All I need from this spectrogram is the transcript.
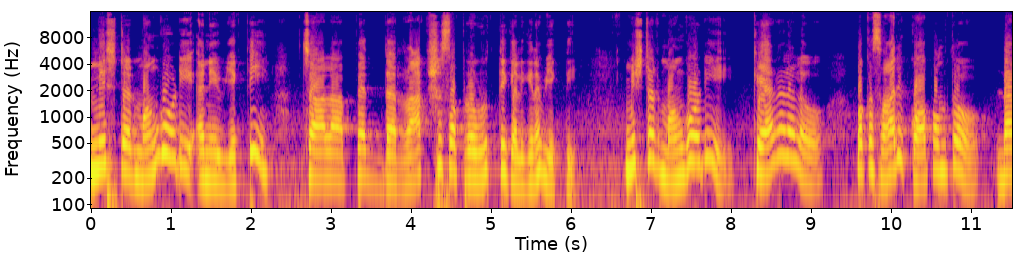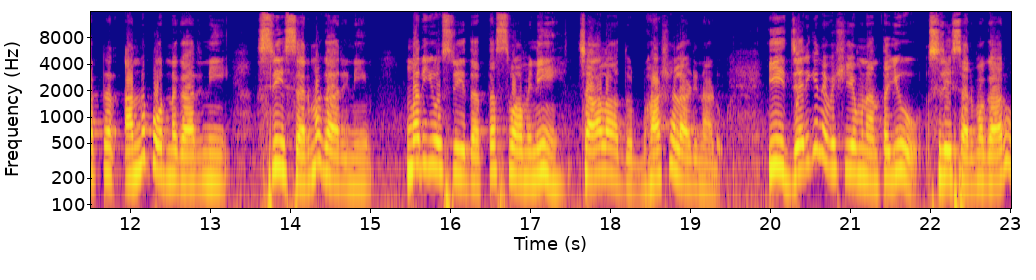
మిస్టర్ మంగోడి అనే వ్యక్తి చాలా పెద్ద రాక్షస ప్రవృత్తి కలిగిన వ్యక్తి. మిస్టర్ మంగోడి కేరళలో ఒకసారి కోపంతో డాక్టర్ అన్నపూర్ణ గారిని శ్రీ శర్మ గారిని మరియు శ్రీ దత్తస్వామిని చాలా దుర్భాషలాడినాడు. ఈ జరిగిన విషయమునంతయు శ్రీ శర్మ గారు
